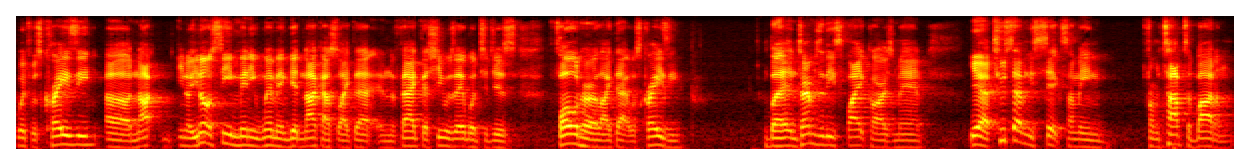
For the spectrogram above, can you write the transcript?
which was crazy. Uh, not you know you don't see many women get knockouts like that, and the fact that she was able to just fold her like that was crazy. But in terms of these fight cards, man, Yeah, 276. I mean, from top to bottom.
